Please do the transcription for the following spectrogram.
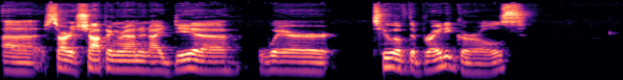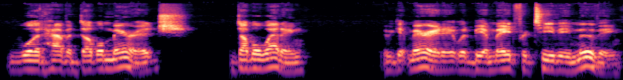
uh, started shopping around an idea where two of the Brady girls would have a double marriage, double wedding. They would get married. It would be a made-for-TV movie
